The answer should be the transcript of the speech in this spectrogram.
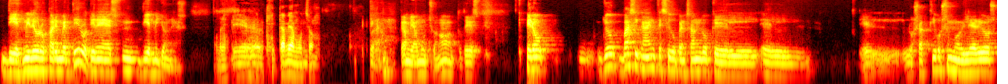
10.000 euros para invertir o tienes 10 millones? Hombre, eh, cambia mucho. Claro, cambia mucho, ¿no? Entonces, pero yo básicamente sigo pensando que los activos inmobiliarios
